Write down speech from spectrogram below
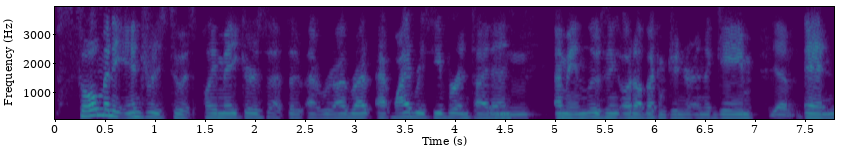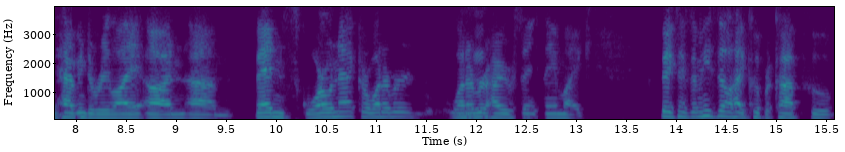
So many injuries to his playmakers at the at, at wide receiver and tight end. Mhm. I mean, losing Odell Beckham Jr. in the game Yep. and having to rely on um, Ben Skowronek or whatever, whatever Mhm. how you say his name, like big things. I mean, he still had Cooper Kupp, who,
